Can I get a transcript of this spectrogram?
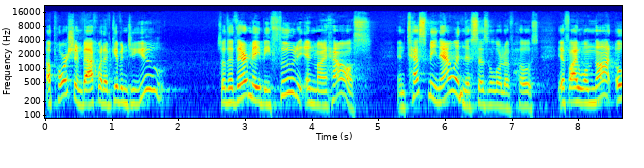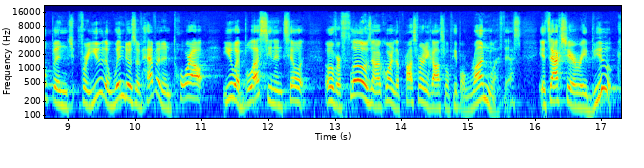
a portion back what I've given to you, so that there may be food in my house. And test me now in this, says the Lord of hosts, if I will not open for you the windows of heaven and pour out you a blessing until it overflows. Now, according to the prosperity gospel, people run with this. It's actually a rebuke.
